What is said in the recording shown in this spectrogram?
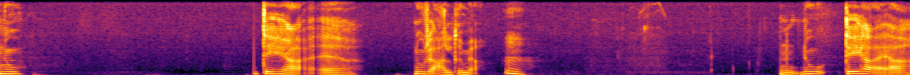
nu, det her er, nu er det aldrig mere. Mm. Nu, det her er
